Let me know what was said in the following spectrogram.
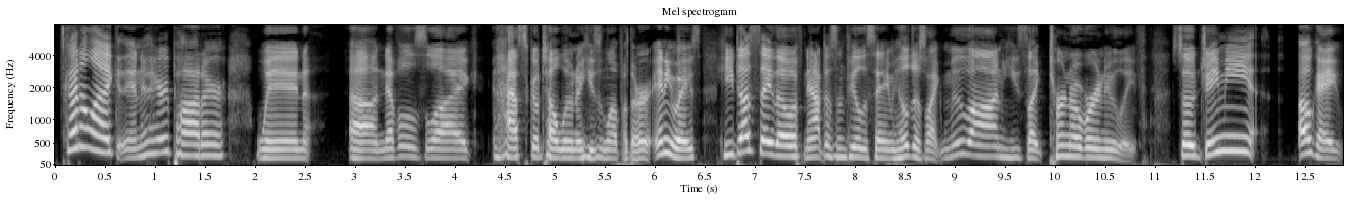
It's kind of like in Harry Potter when uh, Neville's like has to go tell Luna he's in love with her. Anyways, he does say though if Nat doesn't feel the same, he'll just like move on. He's like turn over a new leaf. So Jamie, okay,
